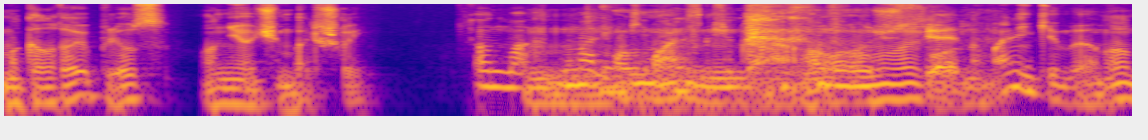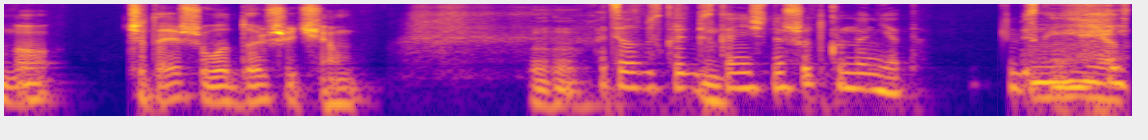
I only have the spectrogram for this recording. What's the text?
Макалрой плюс, он не очень большой. Он ма- маленький. Он маленький, да. Он реально маленький, да, но читаешь его дольше, чем Угу. Хотелось бы сказать бесконечную шутку, но нет. Нет,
